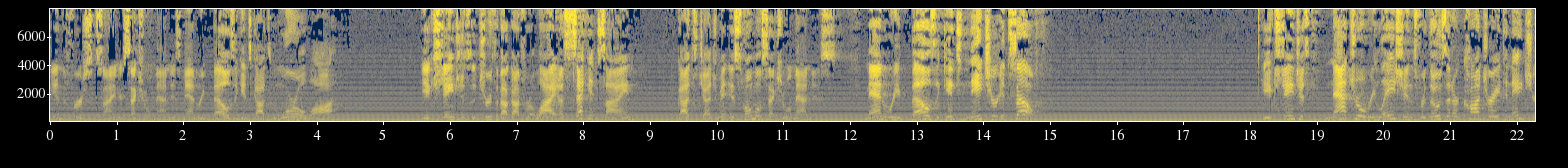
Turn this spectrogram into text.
Again, the first sign is sexual madness. Man rebels against God's moral law. He exchanges the truth about God for a lie. A second sign of God's judgment is homosexual madness. Man rebels against nature itself. He exchanges natural relations for those that are contrary to nature.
